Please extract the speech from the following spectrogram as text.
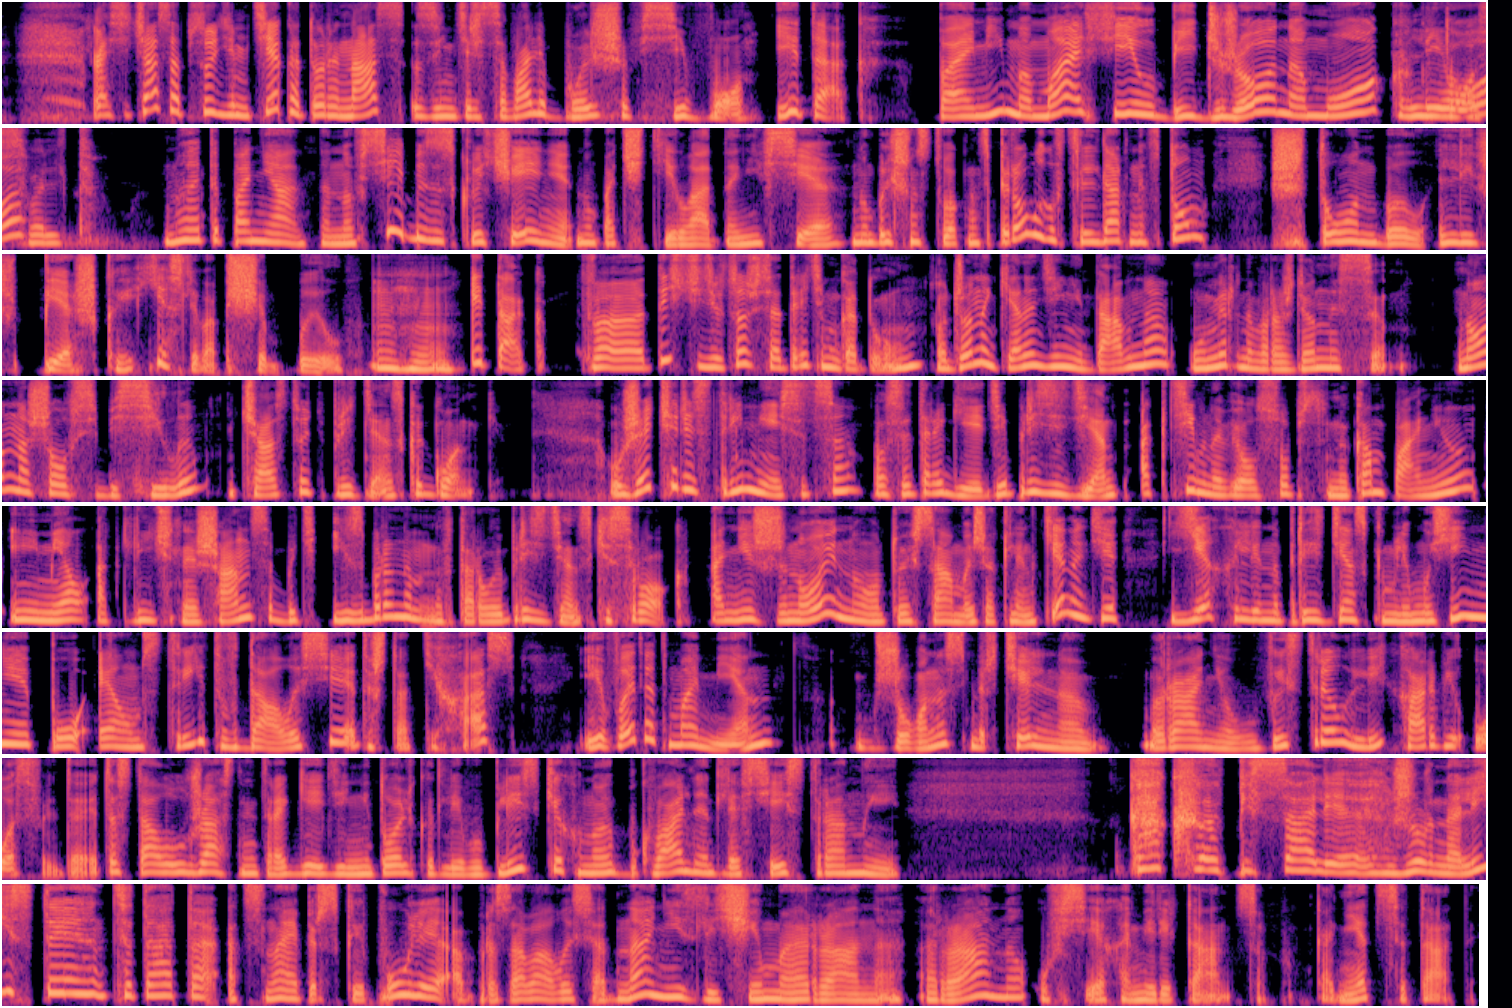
А сейчас обсудим те, которые нас заинтересовали больше всего. Итак, помимо мафии убить Джона мог Ли кто? Ну, это понятно, но все без исключения, ну, почти, ладно, не все, но большинство конспирологов солидарны в том, что он был лишь пешкой, если вообще был. Мгм. Итак, в 1963 году у Джона Кеннеди недавно умер новорожденный сын, но он нашел в себе силы участвовать в президентской гонке. Уже через три месяца после трагедии президент активно вел собственную кампанию и имел отличные шансы быть избранным на второй президентский срок. Они с женой, ну, той самой Жаклин Кеннеди, ехали на президентском лимузине по Элм-стрит в Далласе, это штат Техас, и в этот момент Джона смертельно ранил выстрел Ли Харви Освальда. Это стало ужасной трагедией не только для его близких, но и буквально для всей страны. Как писали журналисты, цитата, «от снайперской пули образовалась одна неизлечимая рана. Рана у всех американцев». Конец цитаты.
